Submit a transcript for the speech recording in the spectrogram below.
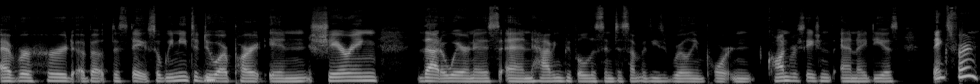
ever heard about this day. So we need to do mm. our part in sharing that awareness and having people listen to some of these really important conversations and ideas. Thanks, Fern.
